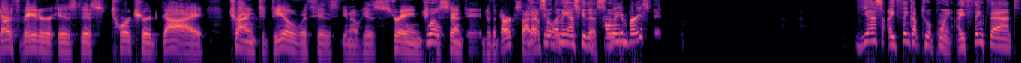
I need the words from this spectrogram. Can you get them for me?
Darth Vader is this tortured guy trying to deal with his, you know, his strange Well, descent into the dark side. Yeah, so feel let me ask you this. So- totally embraced it. yes, I think up to a point. I think that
